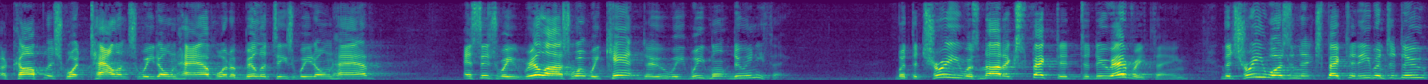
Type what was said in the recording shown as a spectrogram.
accomplish, what talents we don't have, what abilities we don't have. And since we realize what we can't do, we, we won't do anything. But the tree was not expected to do everything. The tree wasn't expected even to do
